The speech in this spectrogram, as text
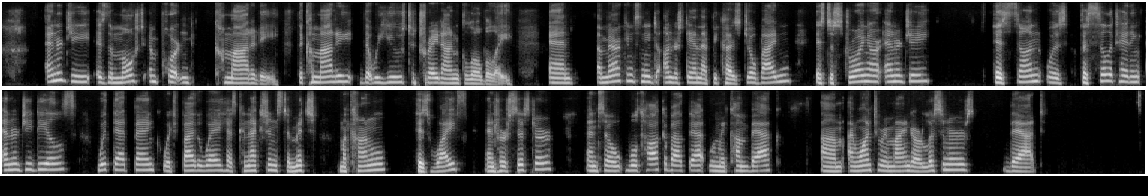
Energy is the most important commodity, the commodity that we use to trade on globally. And Americans need to understand that because Joe Biden is destroying our energy his son was facilitating energy deals with that bank, which, by the way, has connections to Mitch McConnell, his wife, and her sister. And so we'll talk about that when we come back. Um, I want to remind our listeners that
